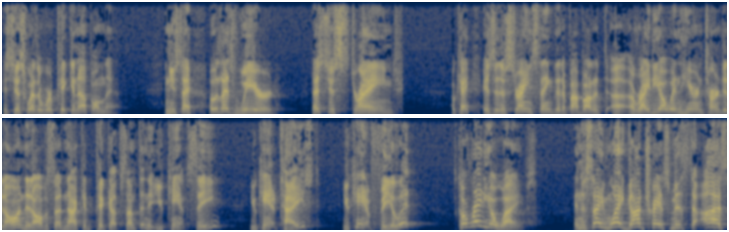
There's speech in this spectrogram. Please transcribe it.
It's just whether we're picking up on that. And you say, oh, that's weird. That's just strange. Okay? Is it a strange thing that if I brought a, a, radio in here and turned it on, that all of a sudden I could pick up something that you can't see, you can't taste, you can't feel it? It's called radio waves. In the same way, God transmits to us,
